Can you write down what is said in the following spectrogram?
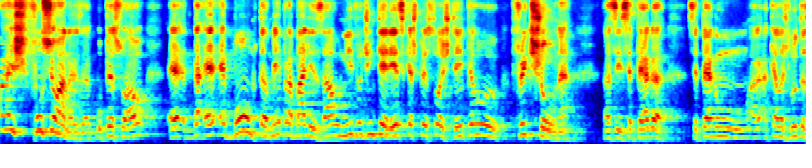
mas funciona. O pessoal é, é, é bom também para balizar o nível de interesse que as pessoas têm pelo freak show, né? Assim, você pega, você pega um, aquelas lutas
